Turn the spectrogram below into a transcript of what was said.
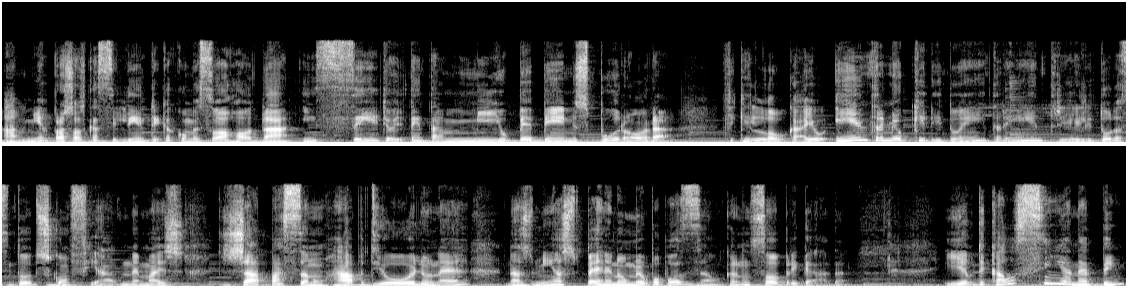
A minha Prochasca cilíndrica começou a rodar em 180 mil BPMs por hora. Fiquei louca. Aí eu, entre, meu querido, entre, entre. Ele todo assim, todo desconfiado, né? Mas já passando um rabo de olho, né? Nas minhas pernas e no meu popozão, que eu não sou obrigada. E eu de calcinha, né? Bem,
